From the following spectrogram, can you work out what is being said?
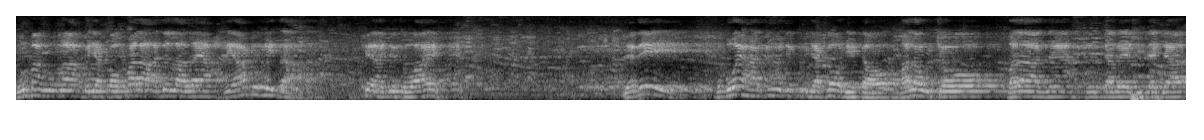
rumah-rumah punya kepala adalah layak siapa kita ya aja tuai jadi sebuah dia punya kau dia tahu. Kalau cok balanya aku cari si saja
